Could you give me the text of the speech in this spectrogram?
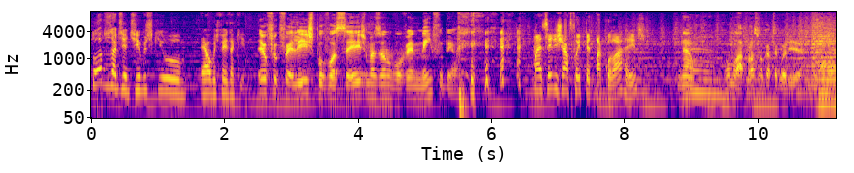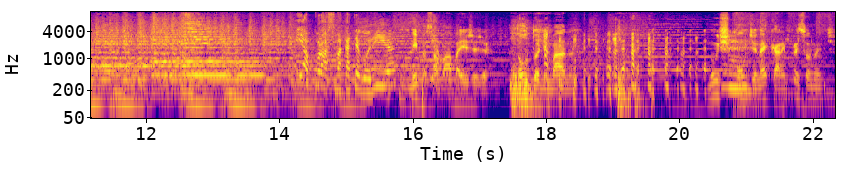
todos os adjetivos que o Elvis fez aqui. Eu fico feliz por vocês, mas eu não vou ver nem fudendo. Mas ele já foi espetacular, é isso? Não. Vamos lá, próxima categoria. E a próxima categoria Limpa essa baba aí, GG. Todo animado. não esconde, né, cara? Impressionante.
